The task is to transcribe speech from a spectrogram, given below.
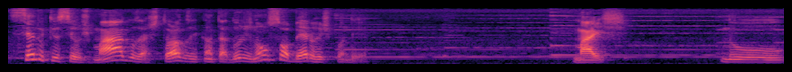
Sendo que os seus magos, astrólogos e cantadores não souberam responder. Mas no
